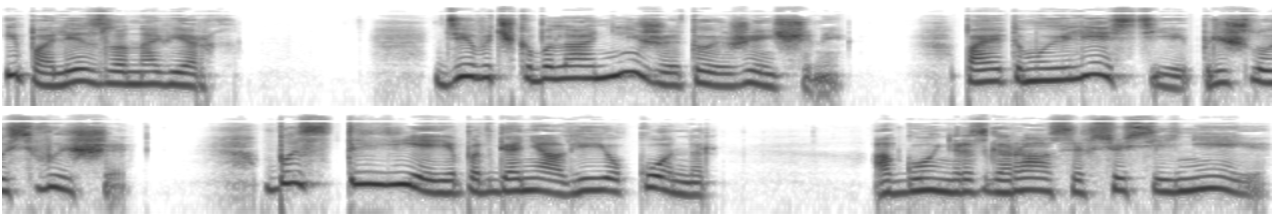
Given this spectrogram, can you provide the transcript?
и полезла наверх. Девочка была ниже той женщины, поэтому и лезть ей пришлось выше. «Быстрее!» — подгонял ее Коннор. Огонь разгорался все сильнее.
